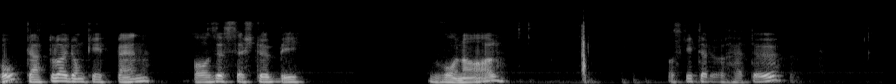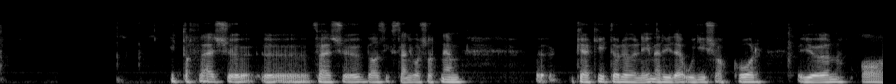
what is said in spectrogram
Jó, tehát tulajdonképpen az összes többi vonal az kitörölhető. Itt a felső, felsőbe az x vasat nem kell kitörölni, mert ide úgyis akkor jön a,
